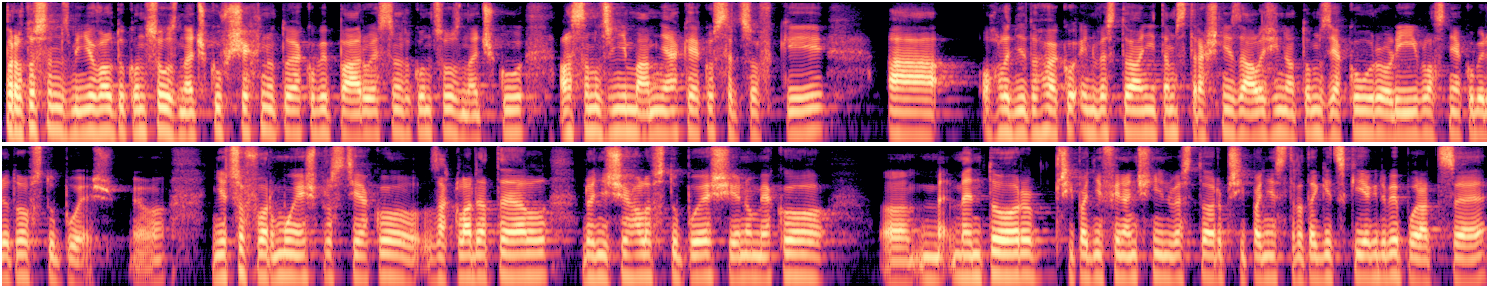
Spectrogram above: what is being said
proto jsem zmiňoval tu koncovou značku, všechno to jakoby páruje se na tu koncovou značku, ale samozřejmě mám nějaké jako srdcovky a ohledně toho jako investování tam strašně záleží na tom, s jakou rolí vlastně do toho vstupuješ. Jo. Něco formuješ prostě jako zakladatel, do něčeho ale vstupuješ jenom jako mentor, případně finanční investor, případně strategický jak kdyby poradce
